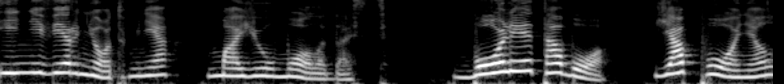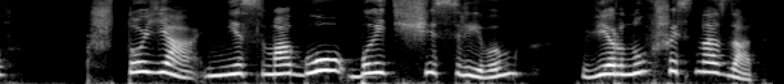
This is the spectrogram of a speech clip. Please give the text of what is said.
и не вернет мне мою молодость. Более того, я понял, что я не смогу быть счастливым, вернувшись назад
